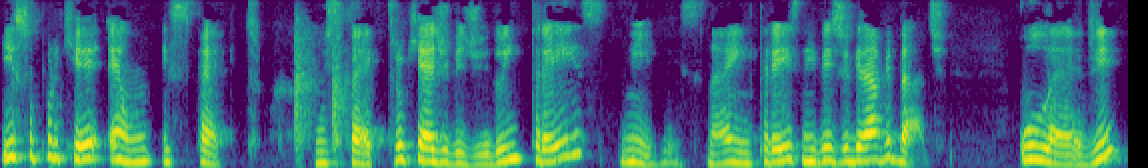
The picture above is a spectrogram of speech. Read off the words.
Isso porque é um espectro. Um espectro que é dividido em três níveis, né? em três níveis de gravidade. O leve,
